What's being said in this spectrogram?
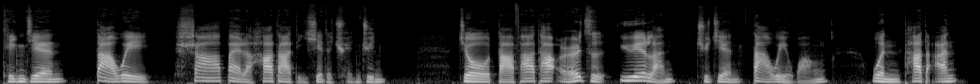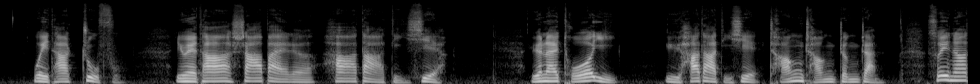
听见大卫杀败了哈大底谢的全军。就打发他儿子约兰去见大卫王，问他的安，为他祝福，因为他杀败了哈大底谢啊。原来陀以与哈大底谢常常征战，所以呢，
